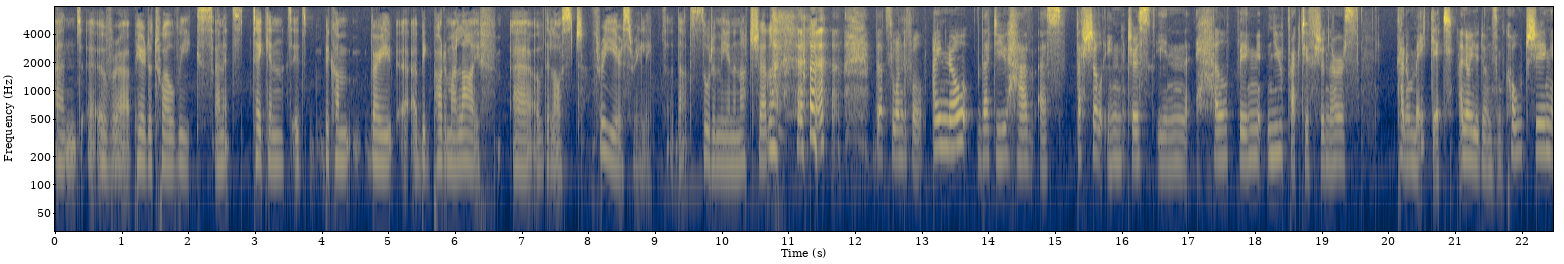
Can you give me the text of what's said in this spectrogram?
and uh, over a period of 12 weeks. And it's taken it's become very uh, a big part of my life uh, over the last three years really. So that's sort of me in a nutshell. That's wonderful. I know that you have a special interest in helping new practitioners kind of make it. I know you've done some coaching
